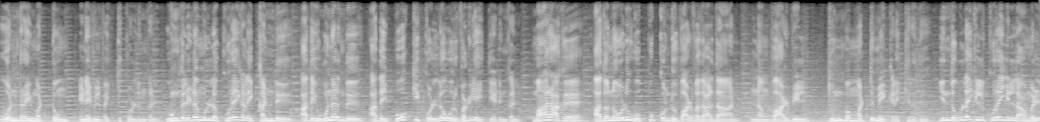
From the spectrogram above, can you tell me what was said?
ஒன்றை மட்டும் நினைவில் வைத்துக் கொள்ளுங்கள். உங்களிடம் உள்ள குறைகளை கண்டு அதை உணர்ந்து அதை போக்கிக் கொள்ள ஒரு வழியை தேடுங்கள். மாறாக அதனோடு ஒப்புக்கொண்டு வாழ்வதால்தான் நம் வாழ்வில் துன்பம் மட்டுமே கிடைக்கிறது. இந்த உலகில் குறையில்லாமல்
